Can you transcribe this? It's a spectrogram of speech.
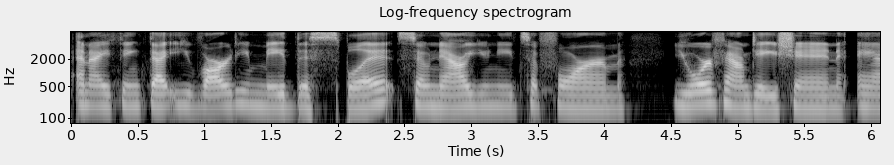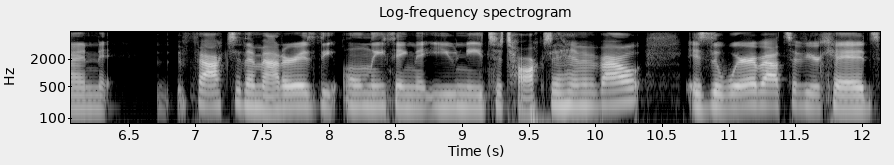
and I think that you've already made this split, so now you need to form your foundation and fact of the matter is the only thing that you need to talk to him about is the whereabouts of your kids,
